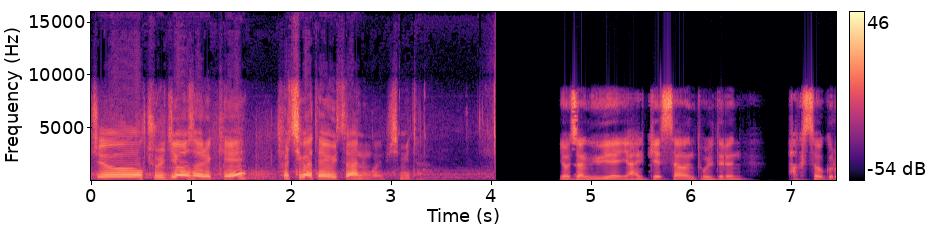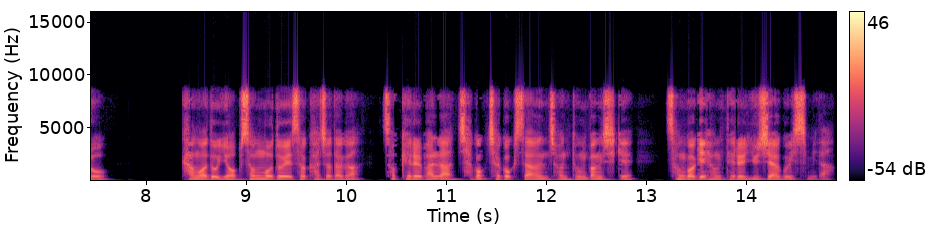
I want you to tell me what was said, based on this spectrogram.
쭉 줄지어서 이렇게 설치가 되어 있어야 하는 것입니다. 여장 위에 얇게 쌓은 돌들은 박석으로 강화도 옆 성모도에서 가져다가 석회를 발라 차곡차곡 쌓은 전통 방식의 성곽의 형태를 유지하고 있습니다.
